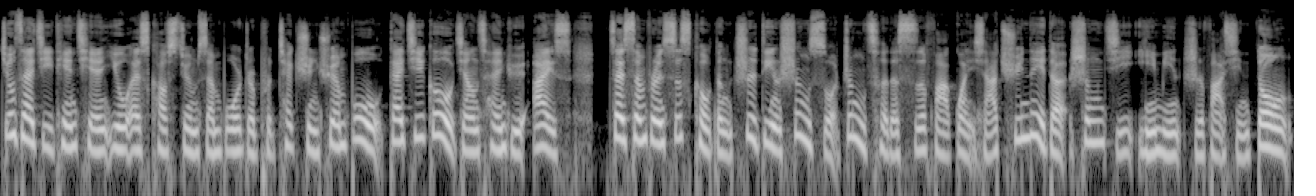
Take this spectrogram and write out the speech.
就在几天前，U.S. Customs and Border Protection 宣布，该机构将参与 ICE 在 San Francisco 等制定圣所政策的司法管辖区内的升级移民执法行动。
